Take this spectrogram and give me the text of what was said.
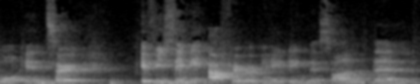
walk in. So if you see me outfit repeating this one, then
